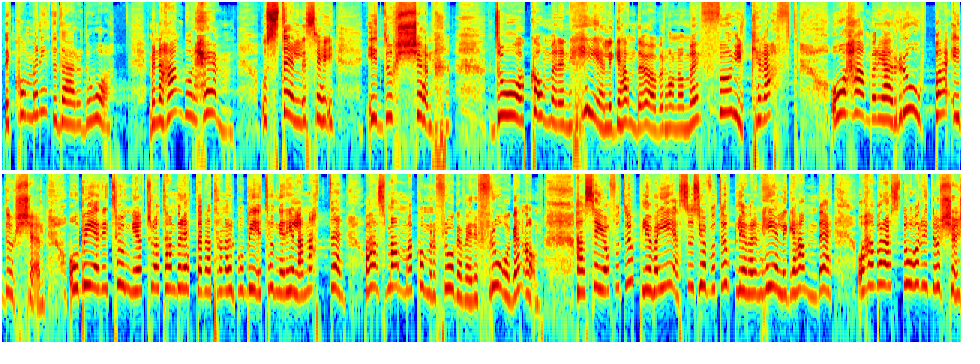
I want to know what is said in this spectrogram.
Det kommer inte där och då. Men när han går hem och ställer sig i duschen, då kommer en helig ande över honom med full kraft. Och han börjar ropa i duschen och ber i tungor. Jag tror att han berättade att han höll på att be i tungor hela natten. Och hans mamma kommer och frågar vad är det frågan om? Han säger, jag har fått uppleva Jesus, jag har fått uppleva den helige ande. Och han bara står i duschen,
